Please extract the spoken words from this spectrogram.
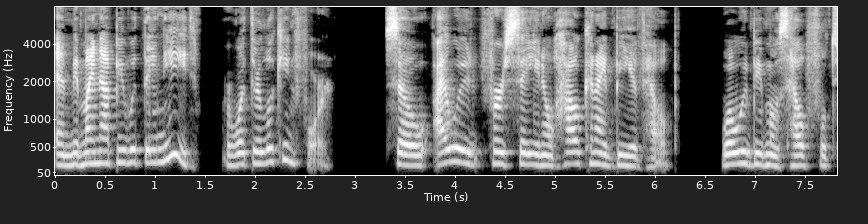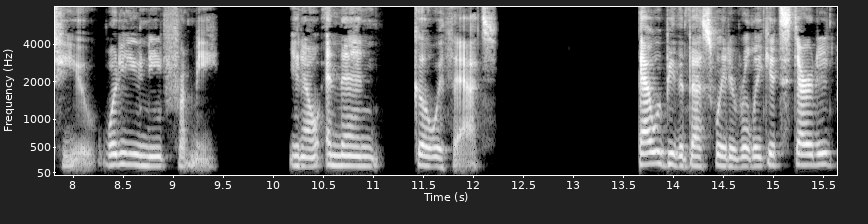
And it might not be what they need or what they're looking for. So I would first say, you know, how can I be of help? What would be most helpful to you? What do you need from me? You know, and then go with that that would be the best way to really get started.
